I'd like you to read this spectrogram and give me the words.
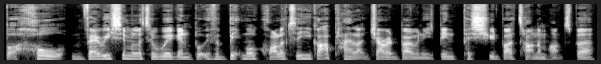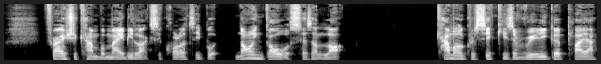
but Hull very similar to Wigan, but with a bit more quality. You got to play like Jarrod Bowen. He's been pursued by Tottenham Hotspur. Fraser Campbell maybe lacks the quality, but nine goals says a lot. Kamil Grosicki is a really good player,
